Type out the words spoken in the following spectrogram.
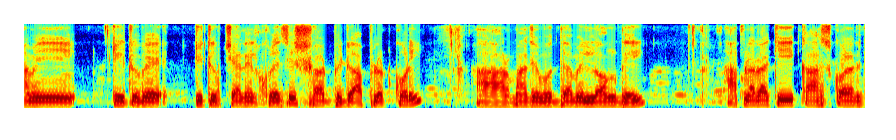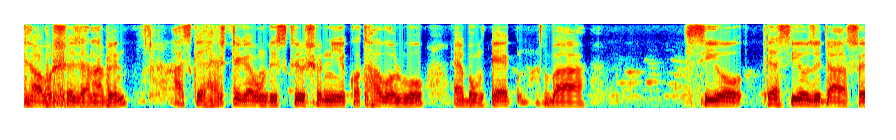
আমি ইউটিউবে, ইউটিউব চ্যানেল খুলেছি শর্ট ভিডিও আপলোড করি, আর মাঝে মধ্যে আমি লং দেই। আপনারা কি কাজ করেন কিনা অবশ্যই জানাবেন। আজকে হ্যাশট্যাগ এবং ডিসক্রিপশন নিয়ে কথা বলব, এবং ট্যাগ বা সিও এসিও যেটা আছে,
